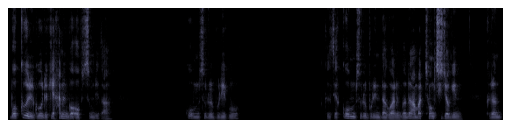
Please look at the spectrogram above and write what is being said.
뭐 끌고 이렇게 하는 거 없습니다. 꼼수를 부리고 글쎄 꼼수를 부린다고 하는 거는 아마 정치적인 그런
